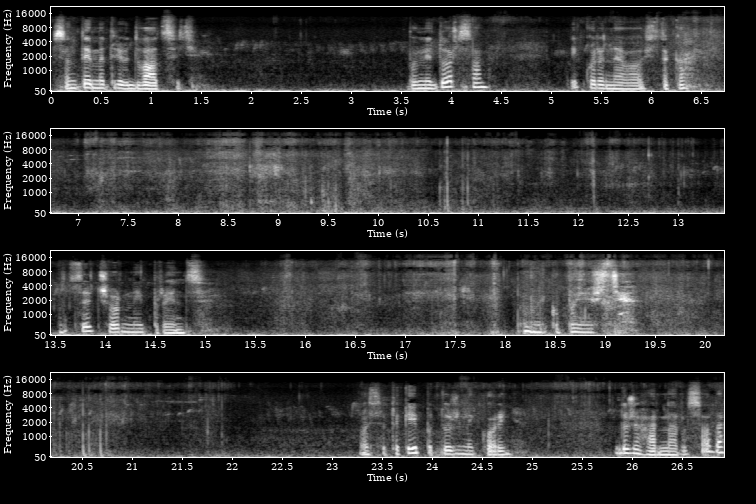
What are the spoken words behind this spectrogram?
сантиметрів 20. Помідор сам і коренева ось така. Оце чорний принц. Викопаю ще. Ось такий потужний корінь. Дуже гарна розсада.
